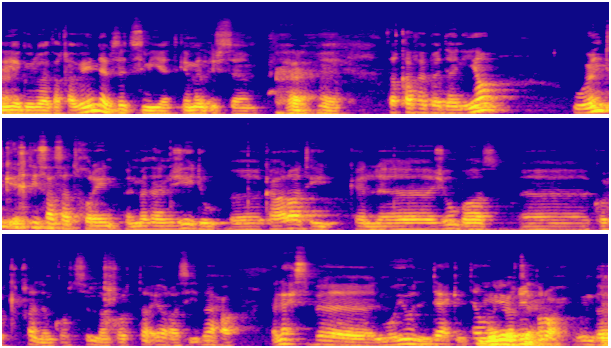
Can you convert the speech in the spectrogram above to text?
اللي يقولوها ثقافة عندنا بزاف تسميات كمال الأجسام. آه، ثقافة بدنية وعندك اختصاصات أخرين مثلا جيدو آه، كاراتي كان آه، آه، كرة القدم كرة السلة كرة الطائرة سباحة. على حسب آه، الميول نتاعك أنت وين باغي. تروح وين باغي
